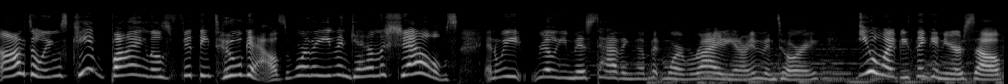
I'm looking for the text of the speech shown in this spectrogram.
Octolings keep buying those 52 gals before they even get on the shelves, and we really missed having a bit more variety in our inventory. You might be thinking to yourself,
